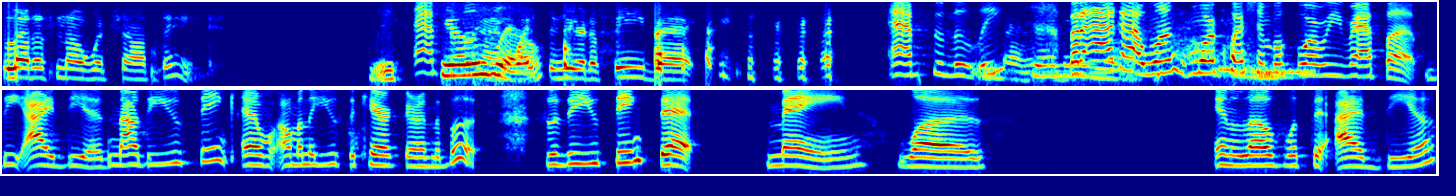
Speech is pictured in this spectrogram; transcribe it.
Let us know what y'all think. We Absolutely. surely Can't will. wait to hear the feedback. Absolutely. But I got one more question before we wrap up. The idea. Now, do you think, and I'm going to use the character in the book. So, do you think that Maine was in love with the idea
